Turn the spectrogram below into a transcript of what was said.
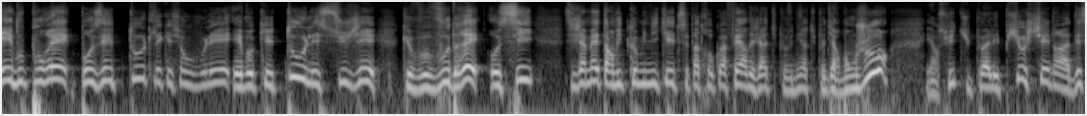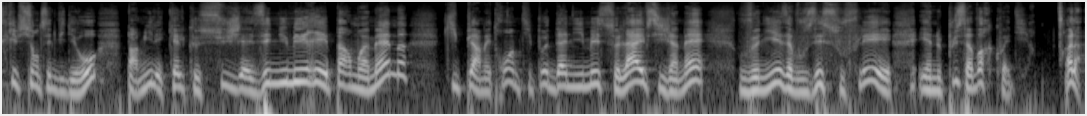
Et vous pourrez poser toutes les questions que vous voulez, évoquer tous les sujets que vous voudrez aussi. Si jamais tu as envie de communiquer, tu sais pas trop quoi faire, déjà tu peux venir, tu peux dire bonjour. Et ensuite tu peux aller piocher dans la description de cette vidéo parmi les quelques sujets énumérés par moi-même qui permettront un petit peu d'animer ce live si jamais vous veniez à vous essouffler et, et à ne plus savoir quoi dire. Voilà.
